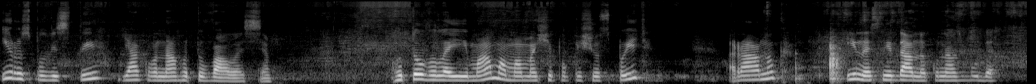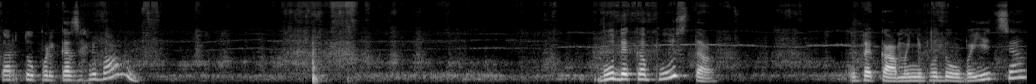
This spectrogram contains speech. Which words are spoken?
і розповісти, як вона готувалася. Готовила її мама, мама ще поки що спить. Ранок. І на сніданок у нас буде картопелька з грибами. Буде капуста. Отака мені подобається.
